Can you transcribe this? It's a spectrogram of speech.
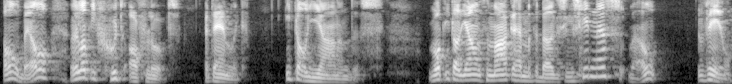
al al, relatief goed afloopt. Uiteindelijk. Italianen dus. Wat Italianen te maken hebben met de Belgische geschiedenis? Wel, veel.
